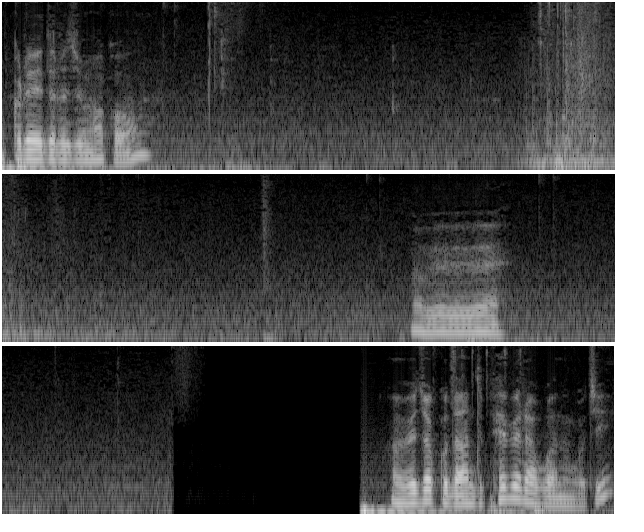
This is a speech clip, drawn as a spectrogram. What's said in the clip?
업그레이드를 좀 하고. 왜, 왜, 왜. 아, 왜 자꾸 나한테 패배라고 하는 거지?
